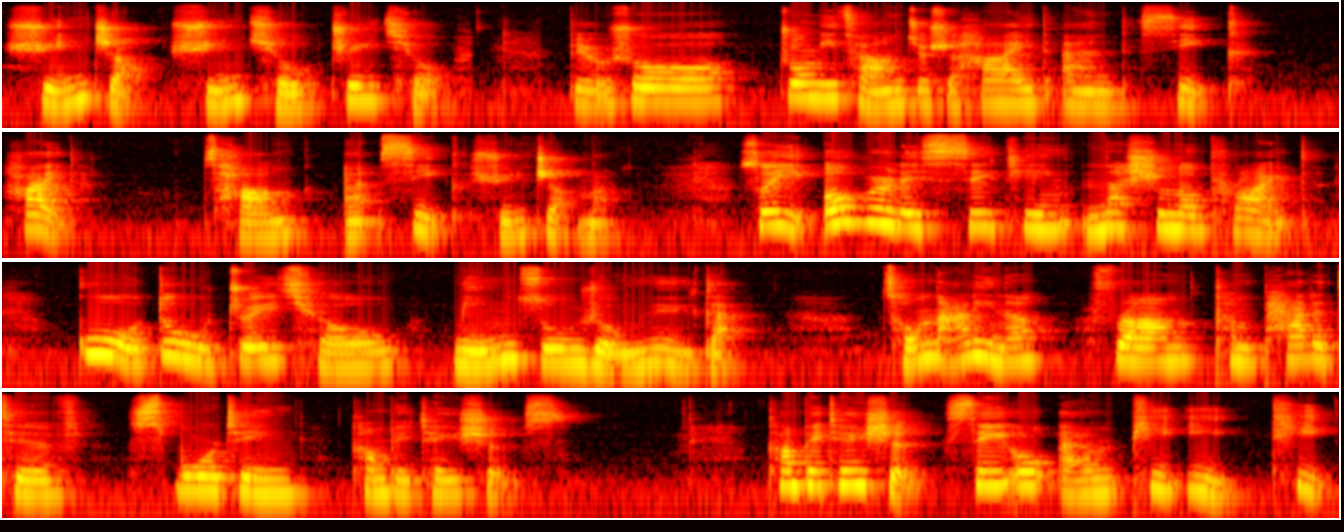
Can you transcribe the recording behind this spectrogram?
寻找、寻求、追求。比如说捉迷藏就是 hide and seek，hide 藏 and seek 寻找嘛。所以 overly seeking national pride 过度追求民族荣誉感，从哪里呢？From competitive sporting competitions。competition c o m p e t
